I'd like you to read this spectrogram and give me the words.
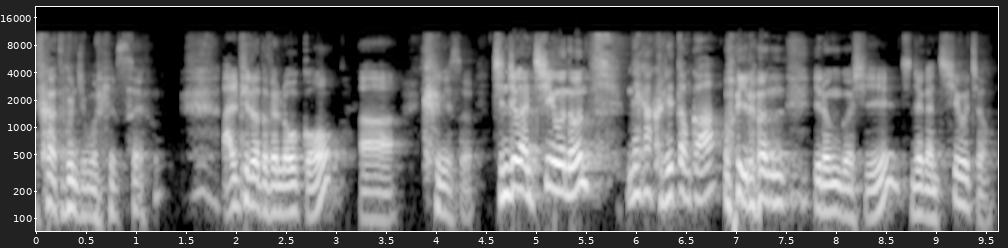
누가 누군지 모르겠어요. 알 필요도 별로 없고, 아, 그래서 진정한 치유는 내가 그랬던가? 뭐 이런 이런 것이 진정한 치유죠.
